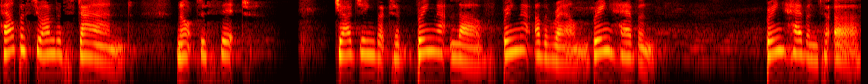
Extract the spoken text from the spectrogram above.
Help us to understand, not to sit judging, but to bring that love, bring that other realm, bring heaven, bring heaven to earth.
